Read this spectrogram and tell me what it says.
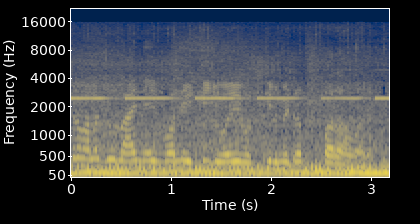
अंदर वाला जो लाइन है 180 जो है किलोमीटर पर आवर है।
